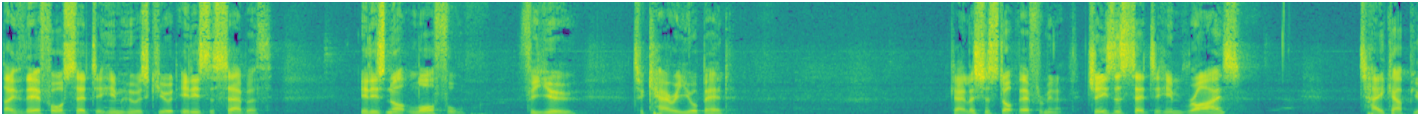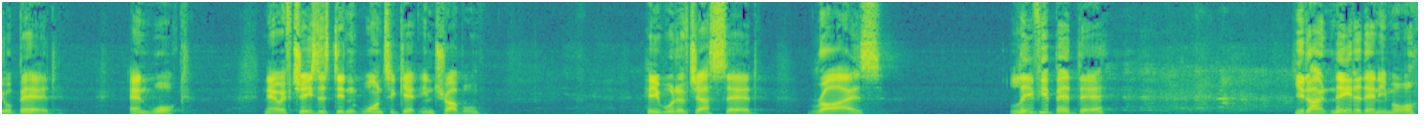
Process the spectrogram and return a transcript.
They therefore said to him who was cured, It is the Sabbath. It is not lawful for you to carry your bed. Okay, let's just stop there for a minute. Jesus said to him, Rise, take up your bed, and walk. Now, if Jesus didn't want to get in trouble, he would have just said, Rise, leave your bed there. You don't need it anymore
